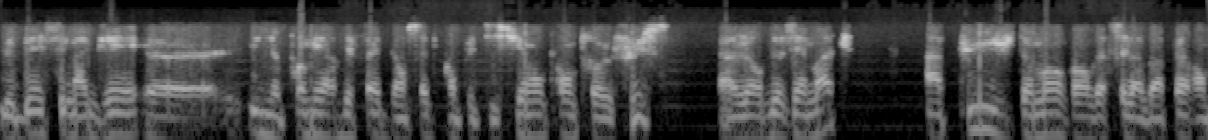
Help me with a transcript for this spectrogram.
le BSC, malgré euh, une première défaite dans cette compétition contre FUS, leur deuxième match, a pu justement renverser la vapeur en,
